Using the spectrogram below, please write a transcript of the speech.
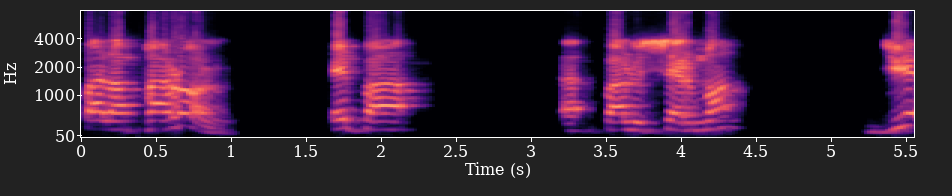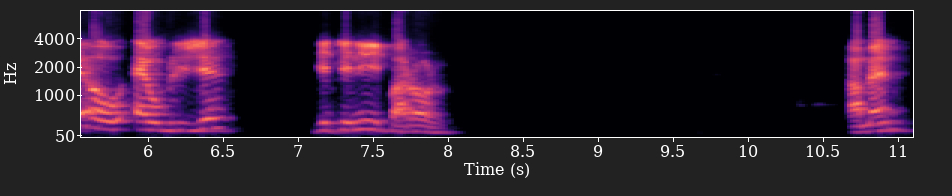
par la parole et par, euh, par le serment, Dieu est obligé de tenir parole. Amen.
